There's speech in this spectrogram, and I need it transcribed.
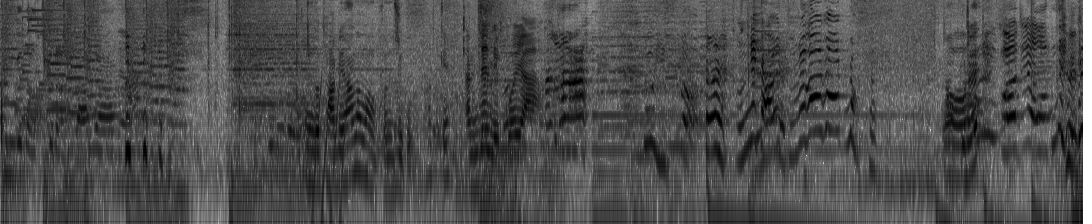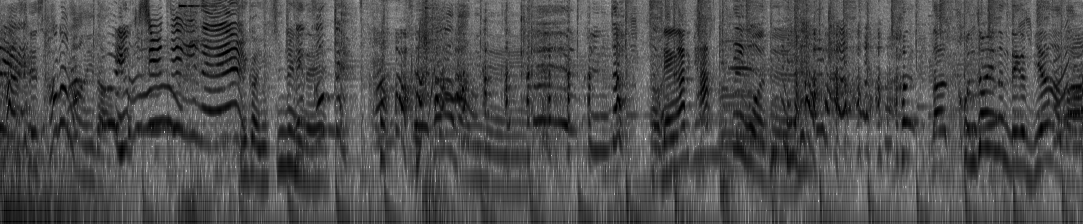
이거 다리 하나만 건지고 할게. 안 되는 거야. 언니 다리 들어가서. 아, 그래? 맞아 언니. 쟤, 사, 쟤 사람 아니다. 욕심쟁이네. 그러니까 욕심쟁이네. 사람 아니네. 내가 닭띠거든. 나 건져 있는 내가 미안하다.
